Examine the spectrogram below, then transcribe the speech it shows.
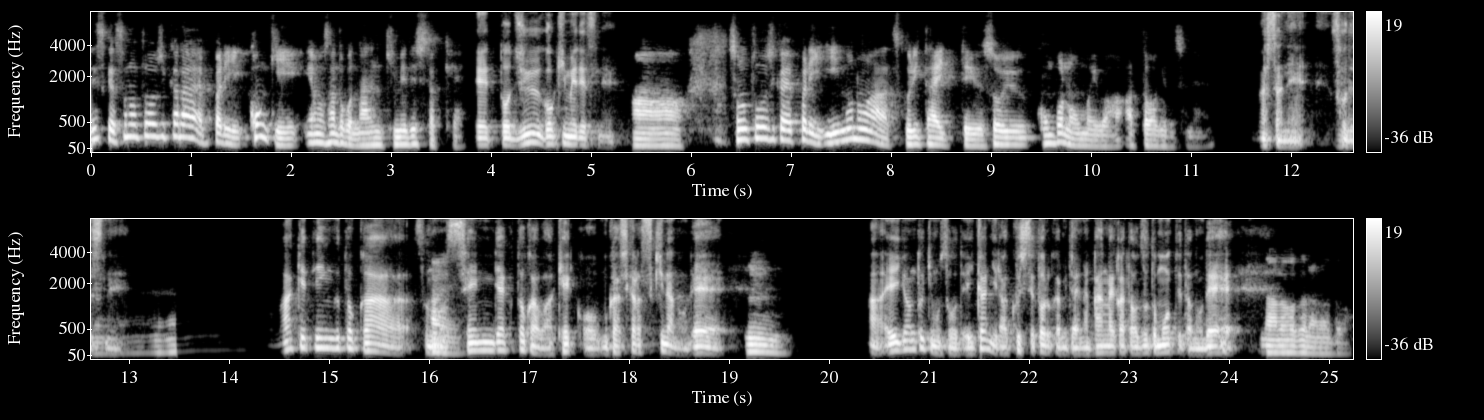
ですけど、その当時からやっぱり今期、山本さんのところ何期目でしたっけ？えっと、15期目ですね。ああ、その当時からやっぱりいいものは作りたいっていう、そういう根本の思いはあったわけですね。いましたね。そうですね。マーケティングとか、その戦略とかは結構昔から好きなので、うん。まあ、営業の時もそうで、いかに楽して取るかみたいな考え方をずっと持ってたので、なるほど、なるほど。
